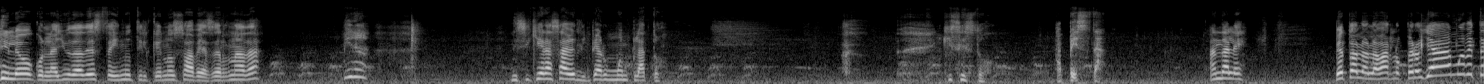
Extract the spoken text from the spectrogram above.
Y luego con la ayuda de este inútil que no sabe hacer nada. Mira, ni siquiera sabes limpiar un buen plato. ¿Qué es esto? Apesta. Ándale. Vete a lavarlo, pero ya, muévete.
